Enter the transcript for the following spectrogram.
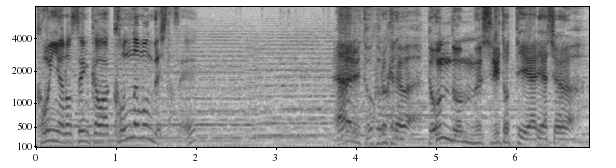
今夜の戦果はこんなもんでしたぜ。あるところからはどんどんむしり取ってやりやしょう。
